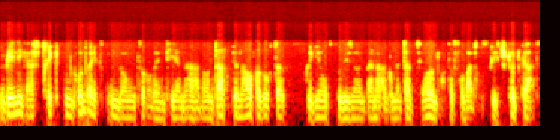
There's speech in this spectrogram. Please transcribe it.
weniger strikten Grundrechtsbindungen zu orientieren habe. Und das genau versucht das Regierungspräsidium in seiner Argumentation und auch das Verwaltungsgericht Stuttgart.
